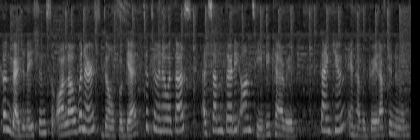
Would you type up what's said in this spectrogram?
Congratulations to all our winners. Don't forget to tune in with us at 7.30 on TV Carib. Thank you and have a great afternoon.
